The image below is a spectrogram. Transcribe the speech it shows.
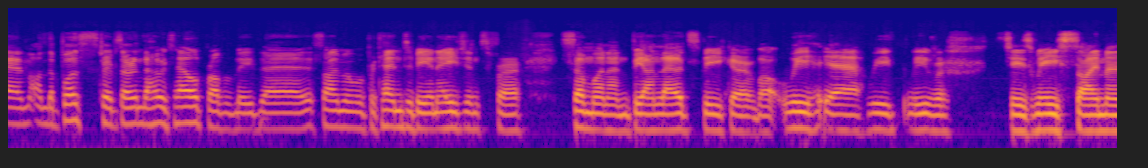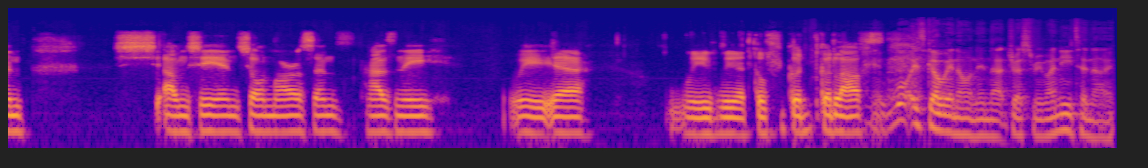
um, on the bus trips or in the hotel. Probably the Simon would pretend to be an agent for someone and be on loudspeaker. But we, yeah, we we were, geez, me, Simon, Alan Sheehan, Sean Morrison, Hasney. We yeah. We we had good good good laughs. What is going on in that dressing room? I need to know.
